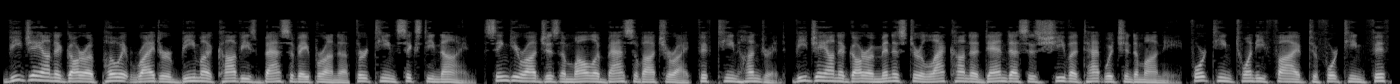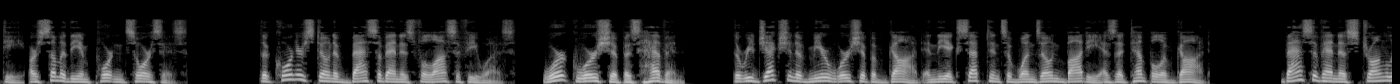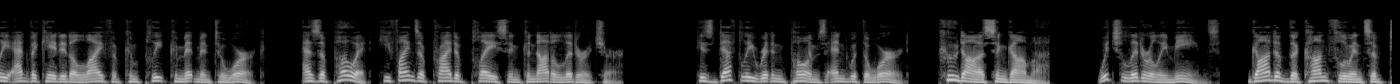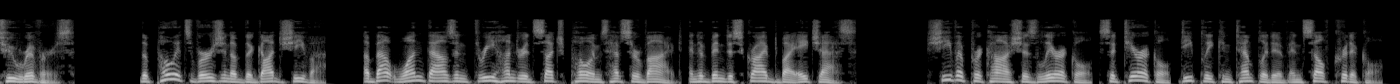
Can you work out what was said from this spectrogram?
Vijayanagara poet-writer Bhima Kavis Basavapurana 1369, Singirajas Amala Basavacharai 1500, Vijayanagara minister Lakhana Dandes's Shiva Tattvachintamani 1425 are some of the important sources. The cornerstone of Basavana's philosophy was, "...work worship as heaven", the rejection of mere worship of God and the acceptance of one's own body as a temple of God. Basavana strongly advocated a life of complete commitment to work. As a poet, he finds a pride of place in Kannada literature. His deftly written poems end with the word Kudalasangama, which literally means, God of the confluence of two rivers, the poet's version of the god Shiva. About 1,300 such poems have survived, and have been described by H.S. Shiva Prakash as lyrical, satirical, deeply contemplative and self-critical.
